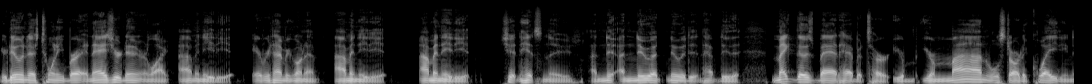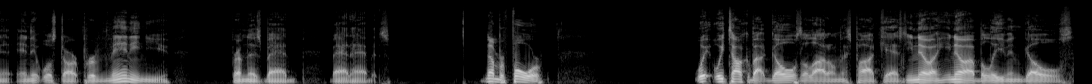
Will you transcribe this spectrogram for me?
you're doing those 20 burpees, and as you're doing it, you're like, I'm an idiot. Every time you're going down, I'm an idiot. I'm an idiot. Shouldn't hit snooze. I knew, I knew, I knew I didn't have to do that. Make those bad habits hurt. Your your mind will start equating it, and it will start preventing you from those bad bad habits. Number four, we, we talk about goals a lot on this podcast. You know, you know, I believe in goals,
